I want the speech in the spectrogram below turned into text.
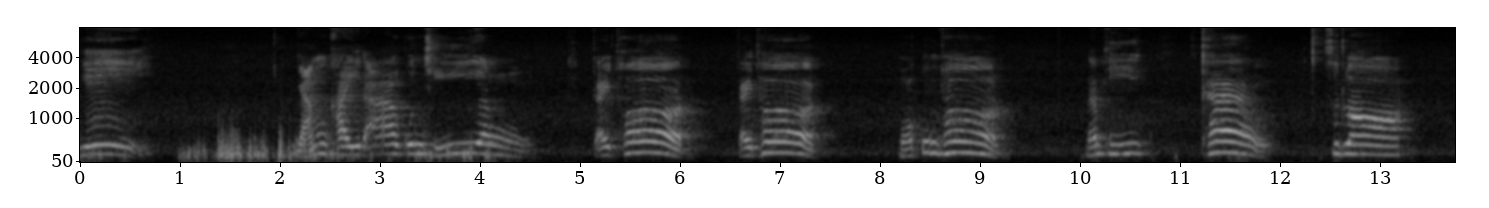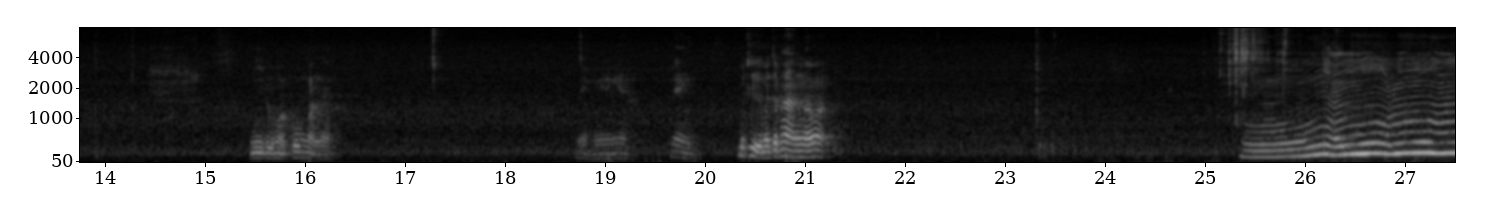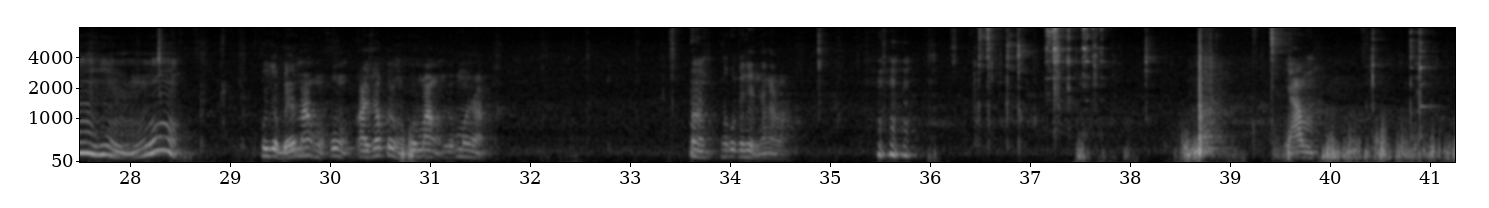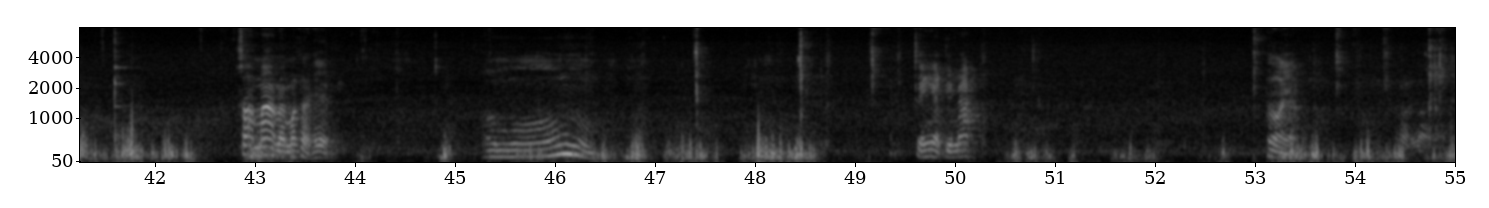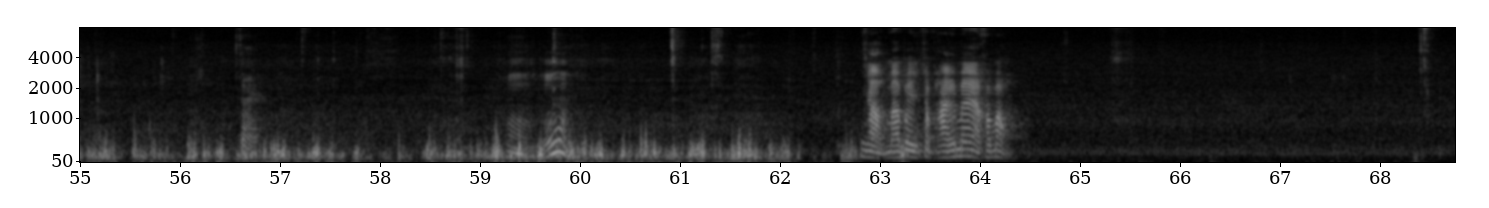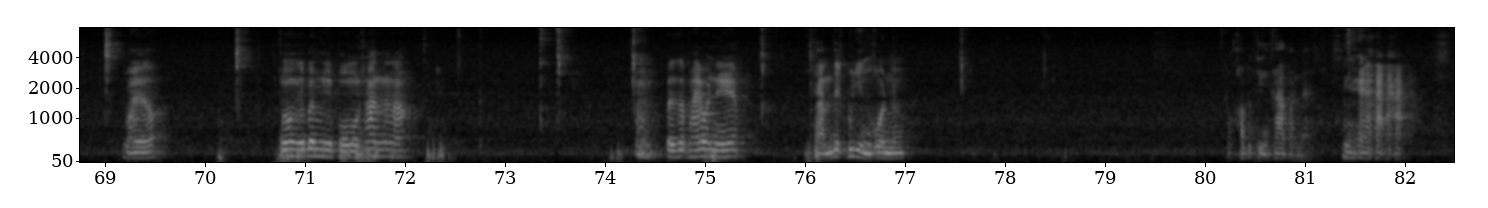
เย่ยำไข่ดาวกุนเชียง ไก่ทอด ไก่ทอด หัวกุ้งทอด น้ำพริกข้าว สุดรอ นี่ดูหัวกุ้งก่อนเลยนี่ไงไงแม่งมือถือมันจะพังแล้วอะ อืม กูจะเบสมากหัวกุ้งใครชอบกินหัวกุ้งบ้างยกมืออะเออแล้วกูจะเห็นยังไงวะยำชอบมากเลยมะเขือเทศอืมเองอยากกินปะอร่อยอะอร่อยอร่อยใช่ อืมอยากมาเป็นสะพ้ายแม่เขาบอกมาแล้วช่วงนี้เป็นมีโปรโมชั่นด้วยนะ เป็นสะพ้ายวันนี้แถมเด็กผู้หญิงคนหนึ่งเขาไปกินข้าวก่อนนะ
